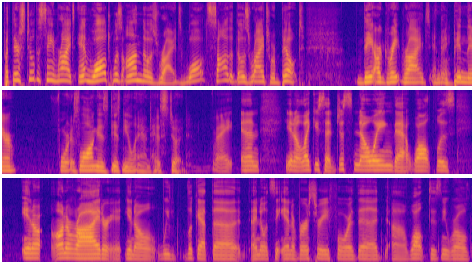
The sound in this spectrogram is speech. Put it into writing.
but they're still the same rides. And Walt was on those rides. Walt saw that those rides were built. They are great rides, and they've been there for as long as Disneyland has stood. Right. And, you know, like you said, just knowing that Walt was in a, on a ride or, you know, we look at the, I know it's the anniversary for the uh, Walt Disney World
